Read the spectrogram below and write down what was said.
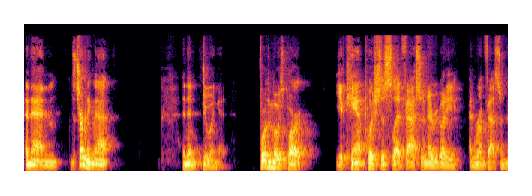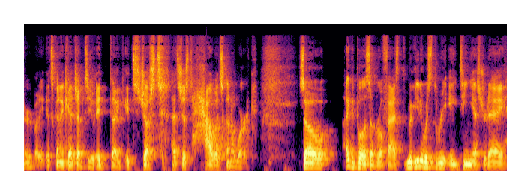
and then determining that, and then doing it. For the most part, you can't push the sled faster than everybody and run faster than everybody. It's going to catch up to you. It like it's just that's just how it's going to work. So I could pull this up real fast. Magida was 318 yesterday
